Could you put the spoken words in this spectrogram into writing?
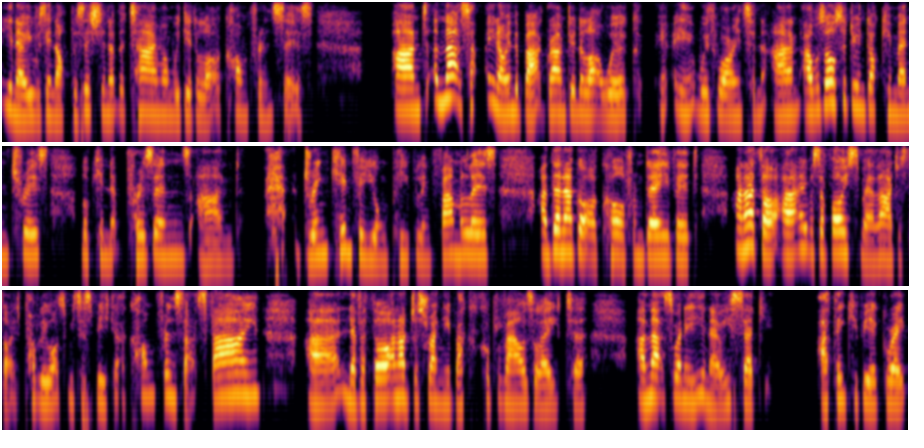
you know, he was in opposition at the time and we did a lot of conferences. And, and that's, you know, in the background, doing a lot of work with Warrington. And I was also doing documentaries looking at prisons and drinking for young people in families. And then I got a call from David, and I thought uh, it was a voicemail, I just thought it probably wants me to speak at a conference. That's fine. Uh, never thought, and I just rang you back a couple of hours later, and that's when he, you know, he said, "I think you'd be a great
